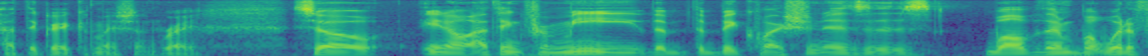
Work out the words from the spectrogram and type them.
at the Great Commission, Right. so you know, I think for me, the the big question is is well, then, but what if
